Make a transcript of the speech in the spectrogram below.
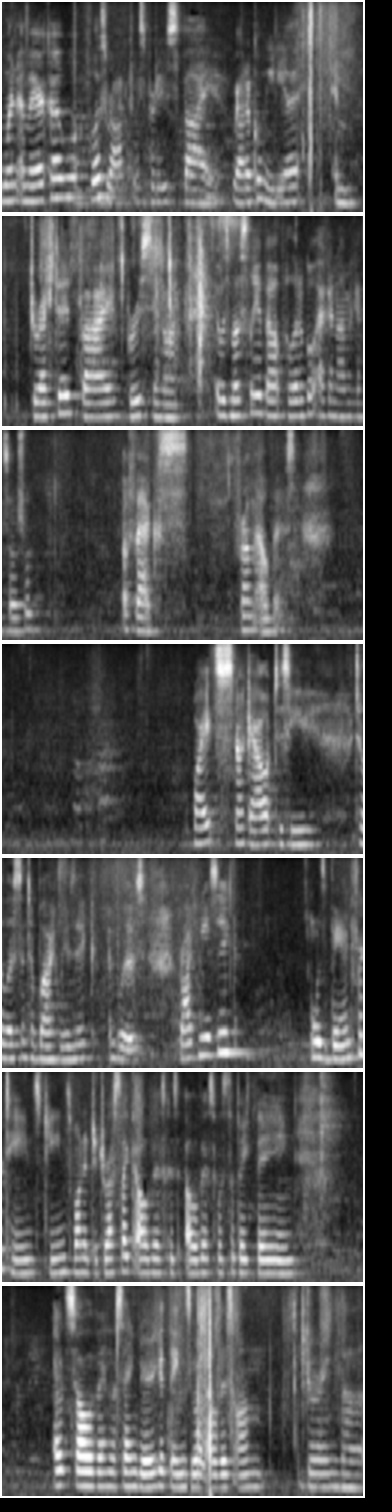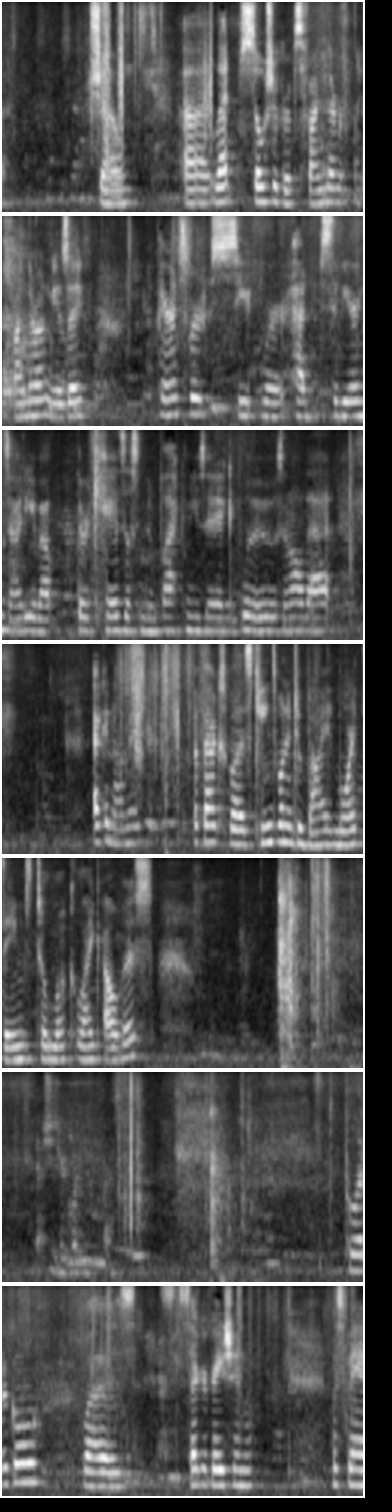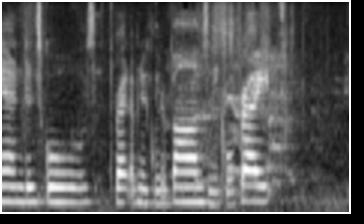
When America Was Rocked was produced by Radical Media and directed by Bruce Singot. It was mostly about political, economic, and social effects from Elvis. Whites snuck out to see to listen to black music and blues. Rock music was banned for teens. Teens wanted to dress like Elvis because Elvis was the big thing. Ed Sullivan was saying very good things about Elvis on during the show. Uh, let social groups find their like find their own music. Parents were se- were had severe anxiety about their kids listening to black music and blues and all that. Economic effects was teens wanted to buy more things to look like Elvis. She's recording for press. Political was segregation was banned in schools, threat of nuclear bombs and equal rights.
